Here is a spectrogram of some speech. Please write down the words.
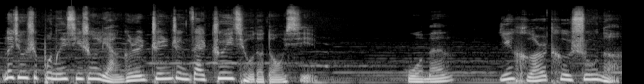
那就是不能牺牲两个人真正在追求的东西。我们因何而特殊呢？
